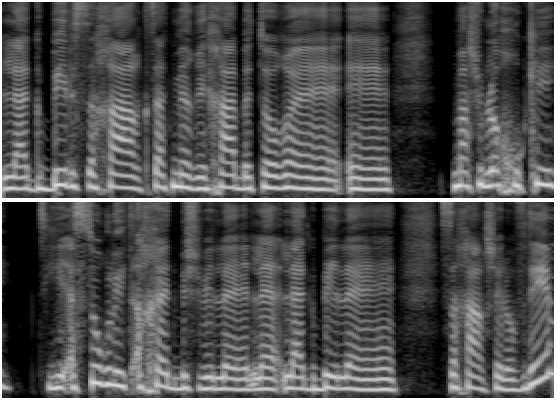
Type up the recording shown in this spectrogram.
להגביל שכר קצת מריחה בתור משהו לא חוקי, כי אסור להתאחד בשביל להגביל שכר של עובדים.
